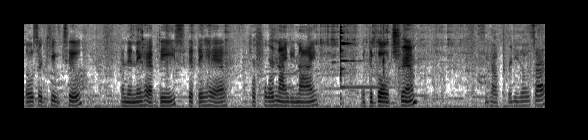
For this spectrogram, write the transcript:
Those are cute too. And then they have these that they have for $4.99 with the gold trim. See how pretty those are?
